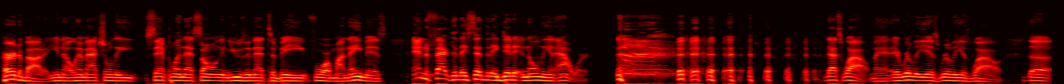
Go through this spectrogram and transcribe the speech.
heard about it, you know, him actually sampling that song and using that to be for My Name Is, and the fact that they said that they did it in only an hour. That's wild, man. It really is, really is wild. The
